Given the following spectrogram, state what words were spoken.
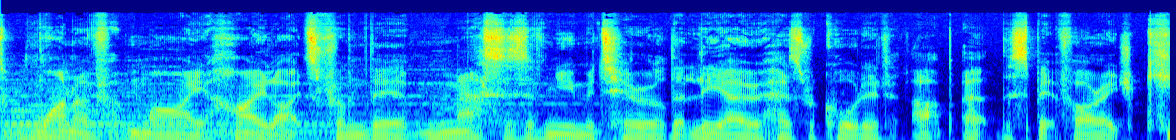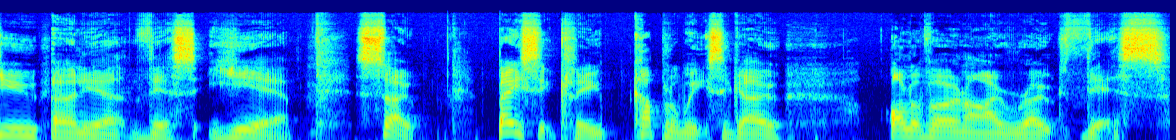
That's one of my highlights from the masses of new material that Leo has recorded up at the Spitfire HQ earlier this year. So, basically, a couple of weeks ago, Oliver and I wrote this.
